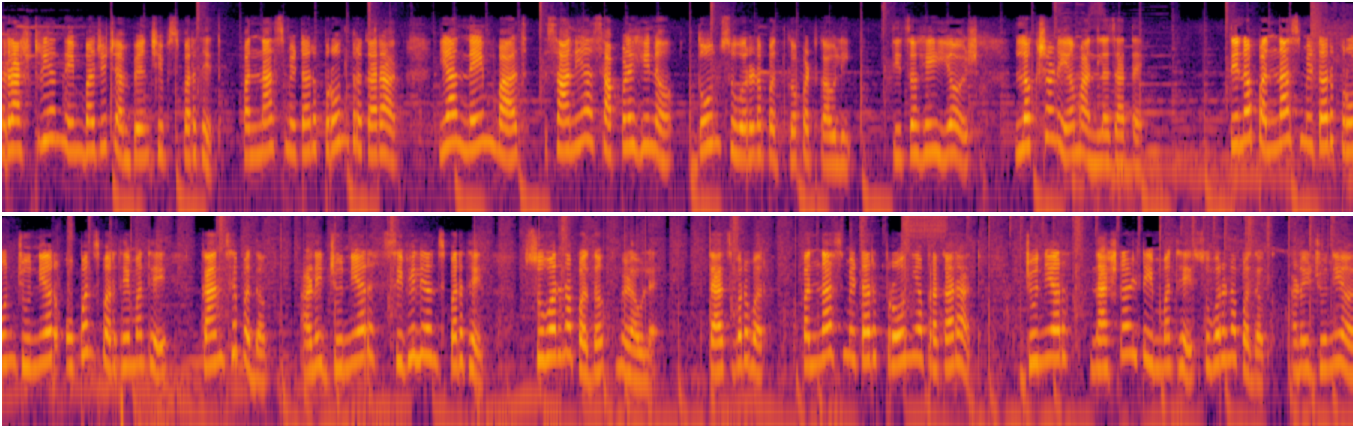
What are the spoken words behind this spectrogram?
राष्ट्रीय नेमबाजी चॅम्पियनशिप स्पर्धेत पन्नास मीटर प्रोन प्रकारात या नेमबाज सानिया सापळे हिनं दोन सुवर्ण पदकं पटकावली. तिचं हे यश लक्षणीय मानलं जात आहे तिनं पन्नास मीटर प्रोन ज्युनियर ओपन स्पर्धेमध्ये कांस्य पदक आणि ज्युनियर सिव्हिलियन स्पर्धेत सुवर्ण पदक मिळवलंय. त्याचबरोबर पन्नास मीटर प्रोन या प्रकारात ज्युनियर नॅशनल टीममध्ये सुवर्ण पदक आणि ज्युनियर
